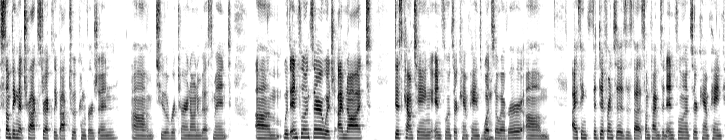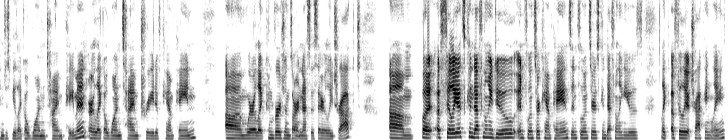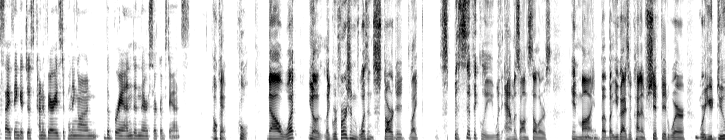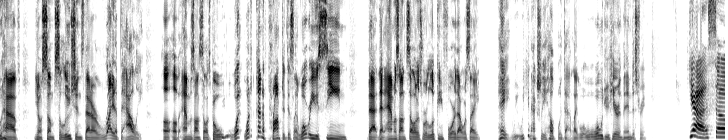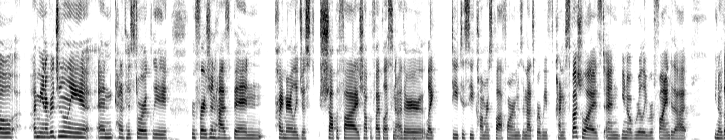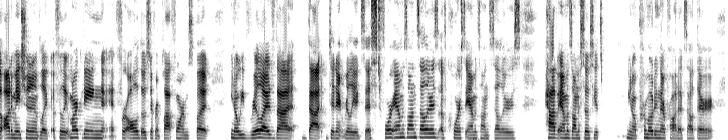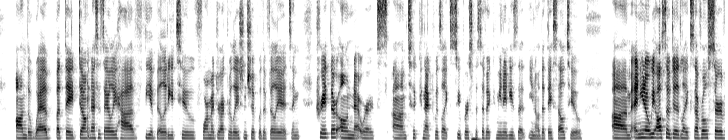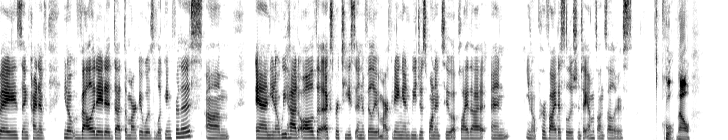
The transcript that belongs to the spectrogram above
something that tracks directly back to a conversion, um, to a return on investment. Um, with influencer, which I'm not discounting influencer campaigns mm. whatsoever. Mm I think the difference is is that sometimes an influencer campaign can just be like a one-time payment or like a one-time creative campaign um, where like conversions aren't necessarily tracked. Um, but affiliates can definitely do influencer campaigns. Influencers can definitely use like affiliate tracking links. I think it just kind of varies depending on the brand and their circumstance. Okay, cool. Now, what, you know, like Refersion wasn't started like specifically with Amazon sellers in mm-hmm. mind, but but you guys have kind of shifted where where mm-hmm. you do have, you know, some solutions that are right up the alley of, of Amazon sellers. But mm-hmm. what what kind of prompted this? Like what were you seeing that that Amazon sellers were looking for that was like, hey, we, we can actually help with that? Like what, what would you hear in the industry? Yeah, so I mean originally and kind of historically Refersion has been primarily just Shopify, Shopify Plus, and other like D2C commerce platforms. And that's where we've kind of specialized and, you know, really refined that, you know, the automation of like affiliate marketing eh, for all of those different platforms. But, you know, we realized that that didn't really exist for Amazon sellers. Of course, Amazon sellers have Amazon associates, you know, promoting their products out there on the web, but they don't necessarily have the ability to form a direct relationship with affiliates and create their own networks um, to connect with like super specific communities that you know that they sell to. Um, and you know, we also did like several surveys and kind of you know validated that the market was looking for this. Um, and you know, we had all the expertise in affiliate marketing, and we just wanted to apply that and you know provide a solution to Amazon sellers. Cool. Now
